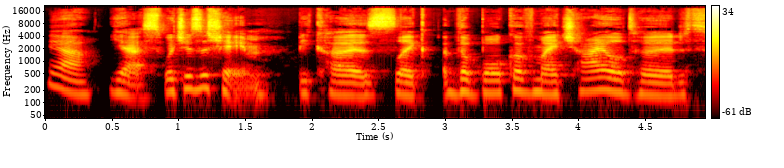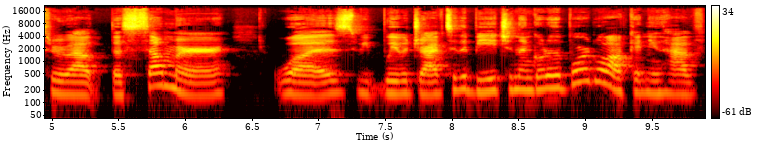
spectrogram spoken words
yeah. Yes, which is a shame because like the bulk of my childhood throughout the summer was we, we would drive to the beach and then go to the boardwalk and you have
